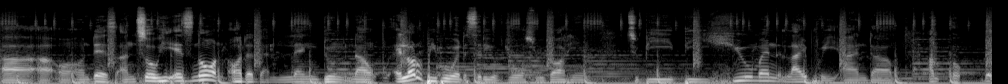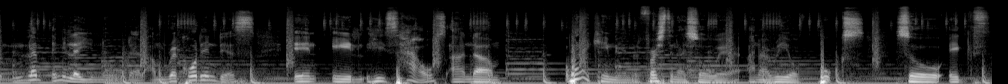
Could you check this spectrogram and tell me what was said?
uh, uh, on this. And so he is none other than Lengdung. Now, a lot of people in the city of Jos regard him to be the human library and um, oh, let, let, me let you know that i'm recording this in a, his house and um, when i came in the first thing i saw were an array of books so it's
